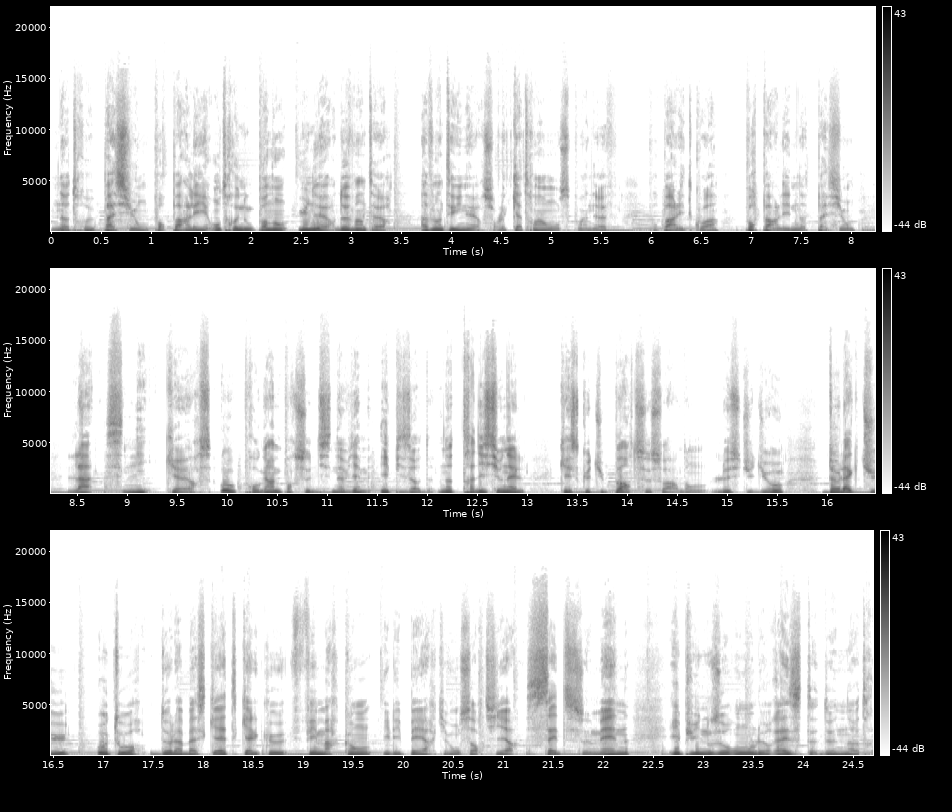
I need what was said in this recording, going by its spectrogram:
notre passion pour parler entre nous pendant une heure de 20h à 21h sur le 91.9. Pour parler de quoi? Pour parler de notre passion, la sneakers. Au programme pour ce 19e épisode, notre traditionnel Qu'est-ce que tu portes ce soir dans le studio De l'actu autour de la basket, quelques faits marquants et les paires qui vont sortir cette semaine. Et puis nous aurons le reste de notre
